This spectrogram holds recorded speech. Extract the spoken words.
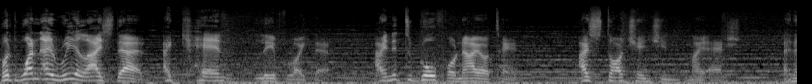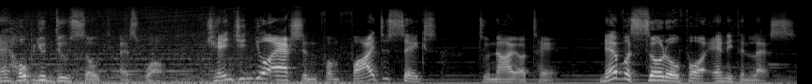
But when I realized that I can't live like that, I need to go for 9 or 10. I start changing my action. And I hope you do so as well. Changing your action from 5 to 6 to 9 or 10. Never settle for anything less.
